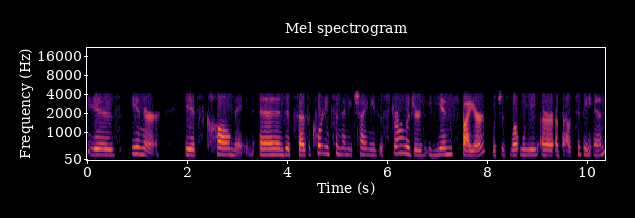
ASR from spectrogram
is inner, it's calming. And it says, according to many Chinese astrologers, yin fire, which is what we are about to be in,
